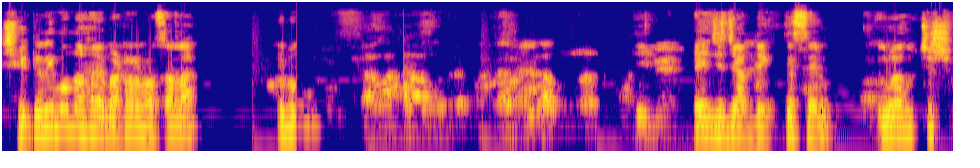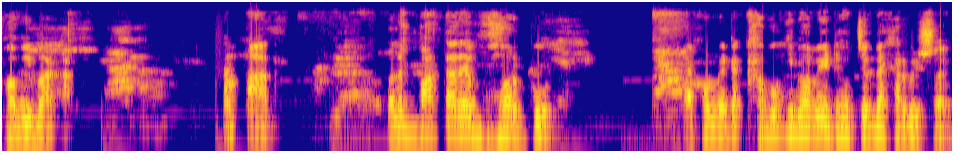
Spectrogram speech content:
সেটারই মনে হয় বাটার মশালা। এবং এই যে যা দেখতেছেন, এগুলো হচ্ছে সবই বাটা আর মানে বাটারে ভরপুর। এখন এটা খাব কীভাবে, এটা হচ্ছে দেখার বিষয়।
